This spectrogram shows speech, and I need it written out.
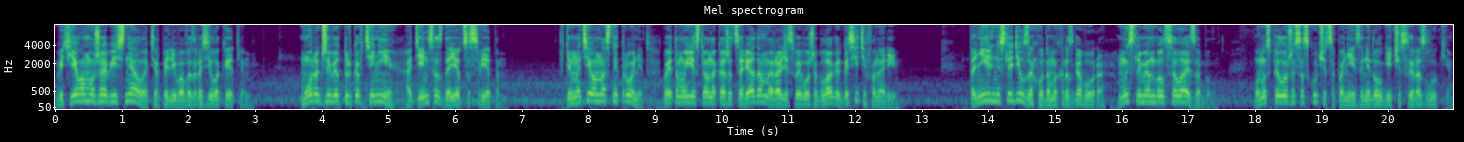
«Ведь я вам уже объясняла», – терпеливо возразила Кэтлин. «Морок живет только в тени, а тень создается светом. В темноте он нас не тронет, поэтому если он окажется рядом, ради своего же блага гасите фонари». Таниэль не следил за ходом их разговора. Мыслями он был с Элайзабл. Он успел уже соскучиться по ней за недолгие часы разлуки.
